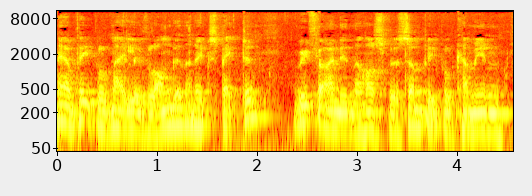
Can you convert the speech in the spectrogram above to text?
Now, people may live longer than expected. We find in the hospice some people come in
